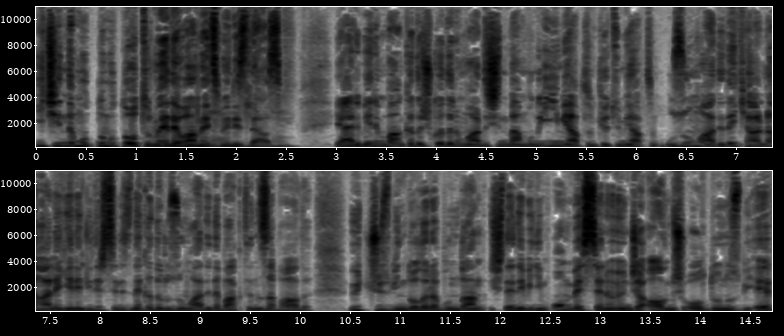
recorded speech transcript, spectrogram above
içinde mutlu mutlu oturmaya devam etmeniz Evet, lazım. evet. Yani benim bankada şu kadarım vardı şimdi ben bunu iyi mi yaptım kötü mü yaptım. Uzun vadede karlı hale gelebilirsiniz. Ne kadar uzun vadede baktığınıza bağlı. 300 bin dolara bundan işte ne bileyim 15 sene önce almış olduğunuz bir ev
